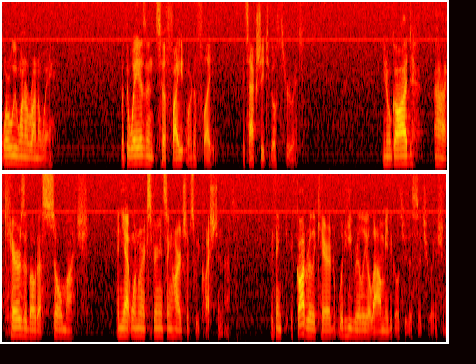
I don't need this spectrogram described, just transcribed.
or we want to run away. But the way isn't to fight or to flight, it's actually to go through it. You know, God uh, cares about us so much. And yet, when we're experiencing hardships, we question that. We think, if God really cared, would He really allow me to go through this situation?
